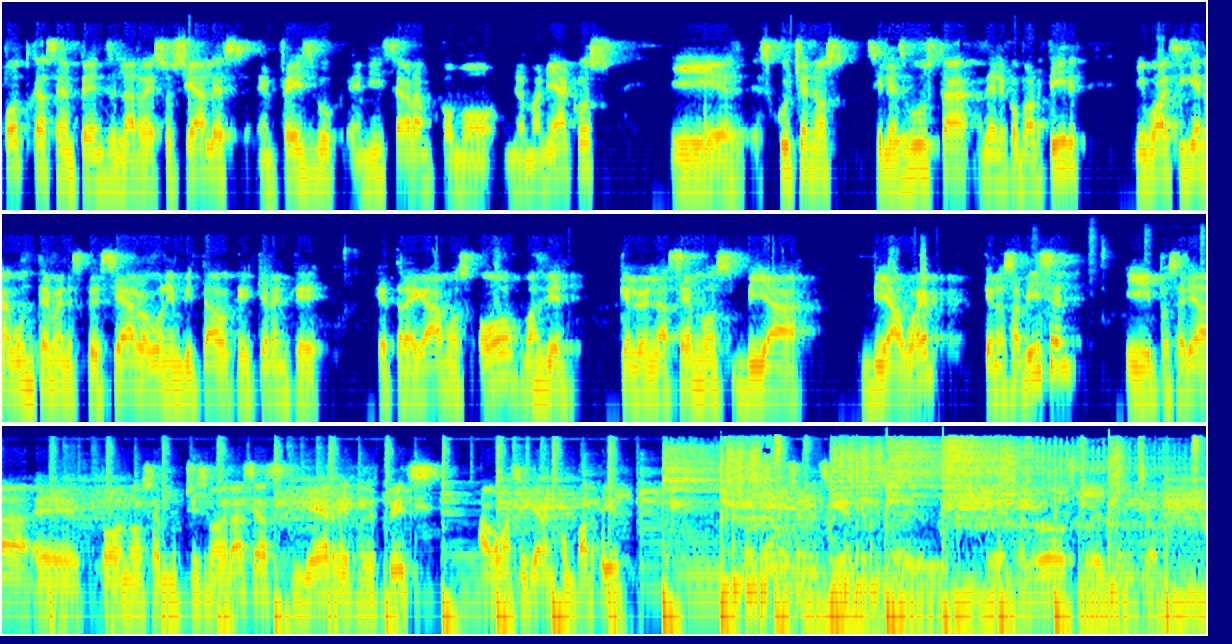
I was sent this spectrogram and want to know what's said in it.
podcast en las redes sociales, en Facebook, en Instagram como Neomaniacos. Y escúchenos si les gusta, denle compartir. Igual si quieren algún tema en especial o algún invitado que quieran que que traigamos o más bien que lo enlacemos vía, vía web, que nos avisen y pues sería eh, todo. No sé, muchísimas gracias. Jerry, José Tweets, algo más que quieran compartir. Nos vemos en el siguiente episodio. saludos, cuídense mucho.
